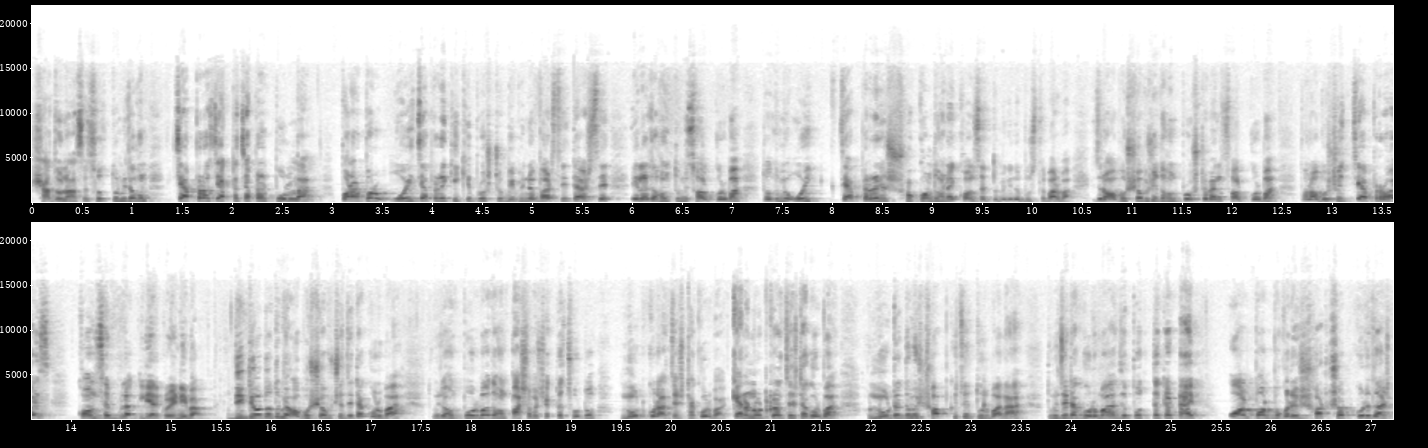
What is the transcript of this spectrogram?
সাজানো আছে। সো তুমি যখন চ্যাপ্টার আছে একটা চ্যাপ্টার পড়লা পড়ার পর ওই চ্যাপ্টারে কী কী প্রশ্ন, বিভিন্ন ভার্সিটিতে আসছে, এগুলো যখন তুমি সলভ করবা, তখন তুমি ওই চ্যাপ্টারের সকল ধরনের কনসেপ্ট তুমি কিন্তু বুঝতে পারবা। এই জন্য অবশ্যই অবশ্যই যখন প্রশ্ন ব্যাংক সলভ করবা, তখন অবশ্যই চ্যাপ্টার ওয়াইজ কনসেপ্টগুলো ক্লিয়ার করে নিবা। দ্বিতীয়ত তুমি অবশ্যই অবশ্যই যেটা করবা, তুমি যখন পড়বা, তখন পাশাপাশি একটা ছোট নোট করার চেষ্টা করবা। কেন নোট করার চেষ্টা করবা? নোটে তুমি সব কিছু তুলবা না। তুমি যেটা করবা যে প্রত্যেকটা টাইপ অল্প অল্প করে, শর্ট শর্ট করে জাস্ট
